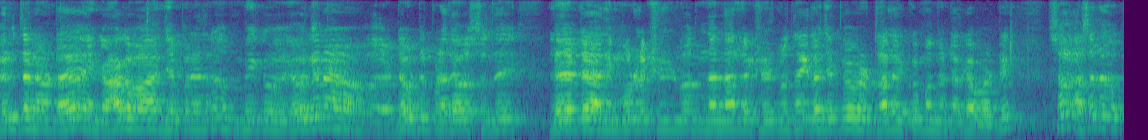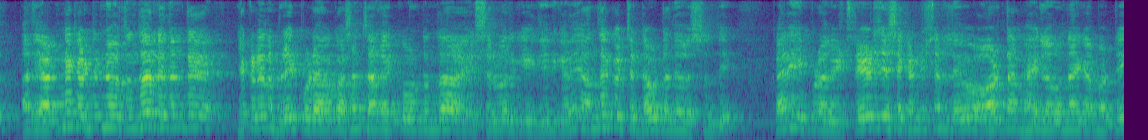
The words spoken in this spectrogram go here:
పెరుగుతూనే ఉంటాయా? ఇంకా ఆగవా అని చెప్పినందుకు మీకు ఎవరికైనా డౌట్ ఇప్పుడు అదే వస్తుంది. లేదంటే అది మూడు లక్షలు వెళ్ళిపోతుందా నాలుగు లక్షలు వెళ్ళిపోతుందా? ఇలా చెప్పేవాళ్ళు చాలా ఎక్కువ మంది ఉంటారు కాబట్టి. సో అసలు అది అట్నే కంటిన్యూ అవుతుందా? లేదంటే ఎక్కడైనా బ్రేక్ పడే అవకాశం చాలా ఎక్కువ ఉంటుందా? ఈ సిల్వర్కి దీనికని అందరికీ వచ్చే డౌట్ అదే వస్తుంది. కానీ ఇప్పుడు అవి ట్రేడ్ చేసే కండిషన్ లేవు ఆల్ టైమ్ హైలో ఉన్నాయి కాబట్టి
